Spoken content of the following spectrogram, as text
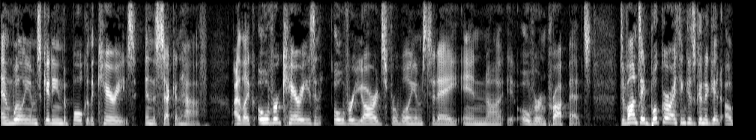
and Williams getting the bulk of the carries in the second half. I like over carries and over yards for Williams today in uh, over in prop bets. Devontae Booker, I think, is going to get a,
